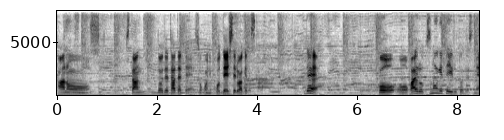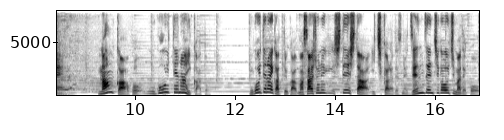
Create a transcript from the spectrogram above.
あのスタンドで立ててそこに固定してるわけですから。でこうファイルをつなげているとですねなんかこう動いてないかと。動いてないかっていうか、まあ、最初に指定した位置からですね全然違う位置までこ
